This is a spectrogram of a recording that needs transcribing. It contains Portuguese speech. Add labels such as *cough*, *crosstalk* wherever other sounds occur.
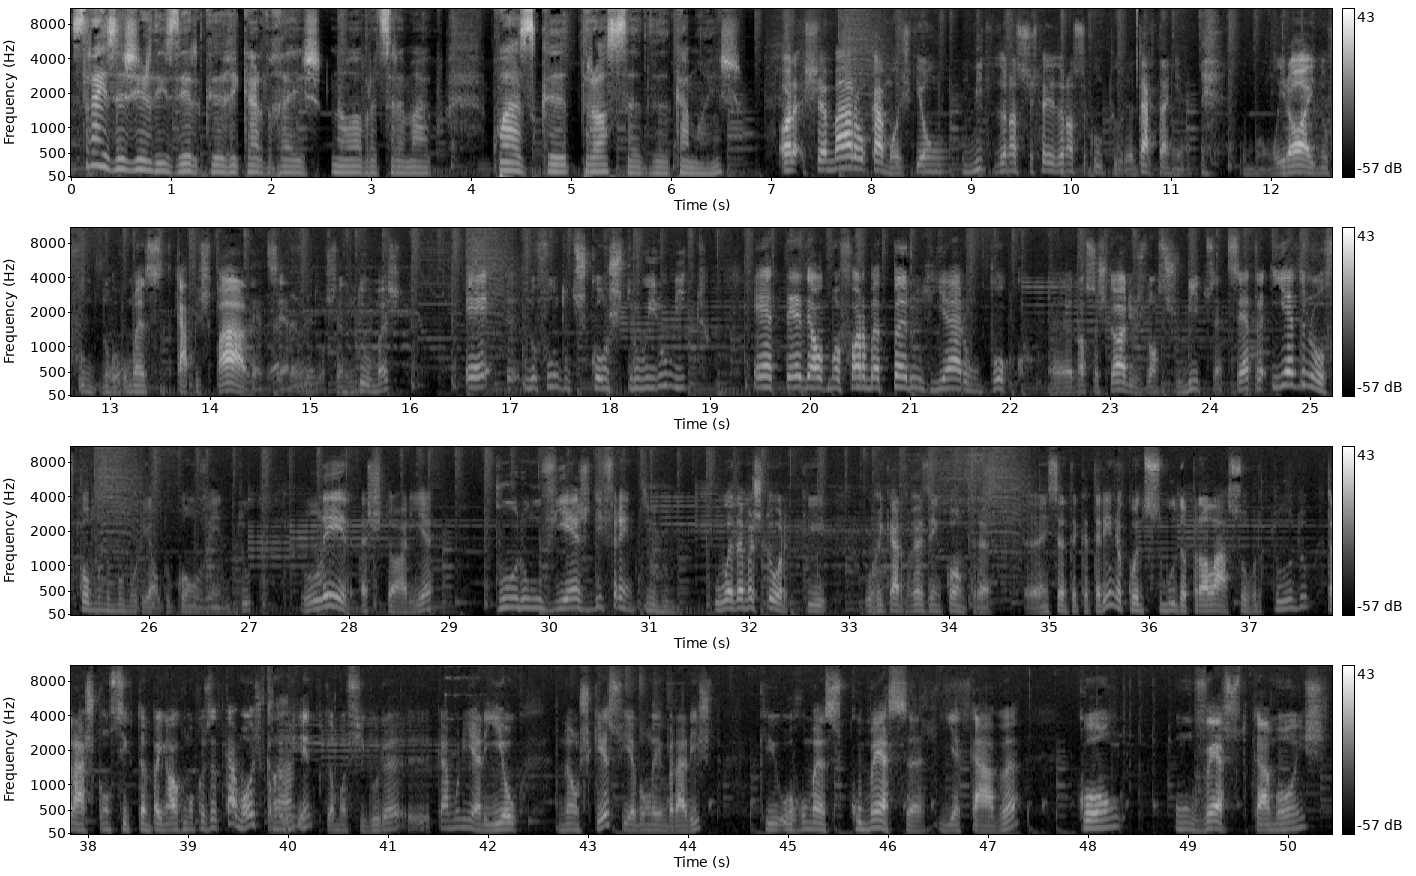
Será exagero dizer que Ricardo Reis, na obra de Saramago, quase que troça de Camões? Ora, chamar ao Camões, que é um mito da nossa história e da nossa cultura, D'Artagnan, um herói, no fundo, de um romance de capa e espada, etc., do Alexandre Dumas, é, no fundo, desconstruir o mito. É até, de alguma forma, parodiar um pouco a nossa história, os nossos mitos, etc. E é, de novo, como no Memorial do Convento, ler a história por um viés diferente. Uhum. O Adamastor, que o Ricardo Reis encontra eh, em Santa Catarina, quando se muda para lá, sobretudo, traz consigo também alguma coisa de Camões, como claro. é evidente, porque é uma figura uh, camoniana. E eu não esqueço, e é bom lembrar isto, que o romance começa e acaba com um verso de Camões,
